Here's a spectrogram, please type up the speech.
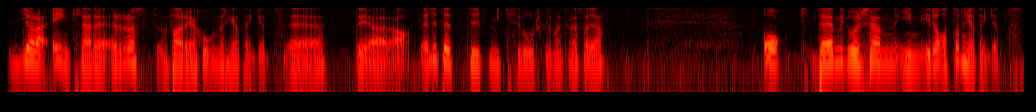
göra enklare röstvariationer helt enkelt. Eh, det är ja, ett litet typ mixerbord skulle man kunna säga. Och den går sedan in i datorn helt enkelt.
